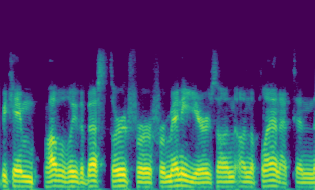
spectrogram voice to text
became probably the best third for for many years on on the planet. And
